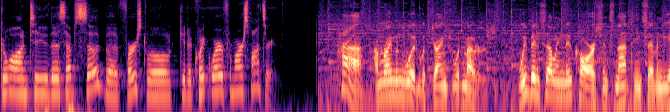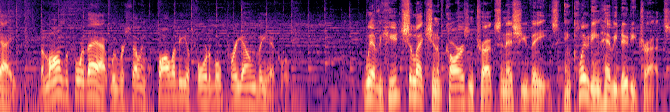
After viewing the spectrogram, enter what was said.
go on to this episode. But first, we'll get a quick word from our sponsor. Hi, I'm Raymond Wood with James Wood Motors. We've been selling new cars since 1978, but long before that, we were selling quality, affordable pre-owned vehicles. We have a huge selection of cars and trucks and SUVs, including heavy duty trucks.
